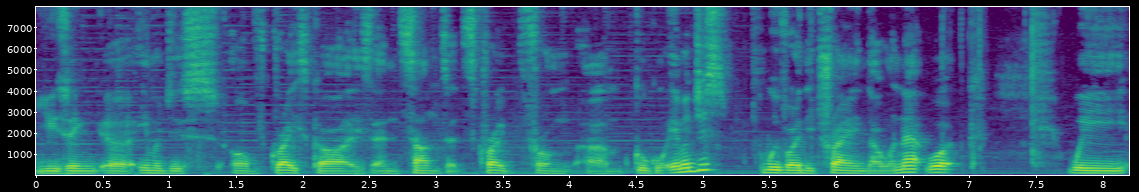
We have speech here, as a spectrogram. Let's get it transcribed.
using uh, images of grey skies and sunsets scraped from um, Google Images. We've already trained our network. We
